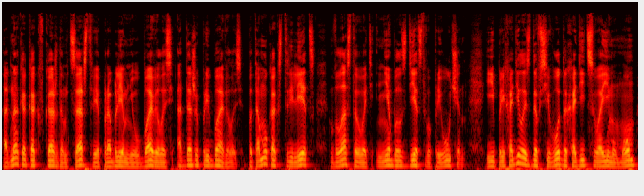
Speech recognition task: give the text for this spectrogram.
Однако, как в каждом царстве, проблем не убавилось, а даже прибавилось, потому как стрелец властвовать не был с детства приучен, и приходилось до всего доходить своим умом,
